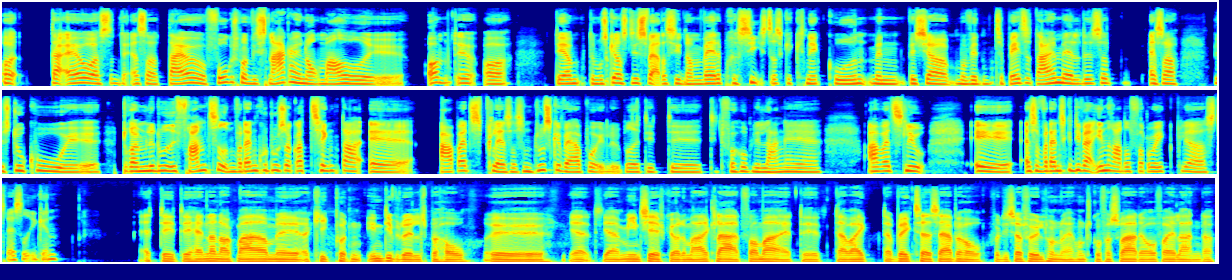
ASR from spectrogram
Og der er jo også, altså, der er jo fokus på, at vi snakker enormt meget øh, om det, og det er, det er måske også lidt svært at sige, om hvad er det præcis, der skal knække koden, men hvis jeg må vende tilbage til dig, Malte, så altså, hvis du kunne øh, drømme lidt ud i fremtiden, hvordan kunne du så godt tænke dig, øh, arbejdspladser, som du skal være på i løbet af dit, øh, dit forhåbentlig lange øh, arbejdsliv. Øh, altså, hvordan skal de være indrettet, for at du ikke bliver stresset igen? At det, det handler nok meget om øh, at kigge på den individuelle behov. Øh, jeg, jeg, min chef gjorde det meget klart for mig, at øh, der, var ikke, der blev ikke taget særbehov, fordi så følte hun, at hun skulle forsvare det over for alle andre.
